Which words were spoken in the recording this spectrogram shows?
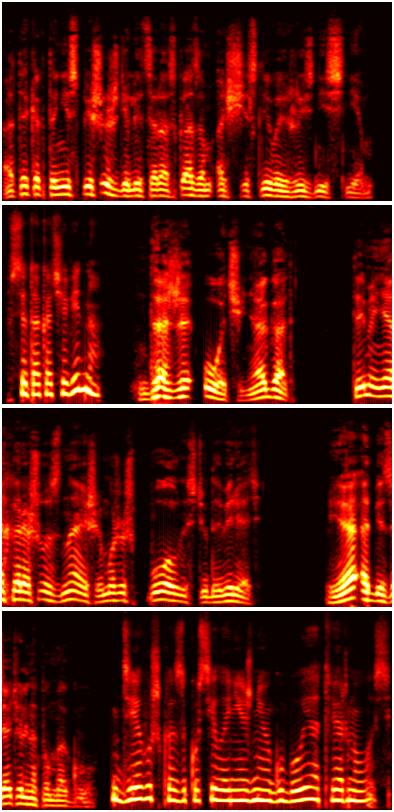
а ты как-то не спешишь делиться рассказом о счастливой жизни с ним». «Все так очевидно?» «Даже очень, Агат. Ты меня хорошо знаешь и можешь полностью доверять. Я обязательно помогу. Девушка закусила нижнюю губу и отвернулась.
